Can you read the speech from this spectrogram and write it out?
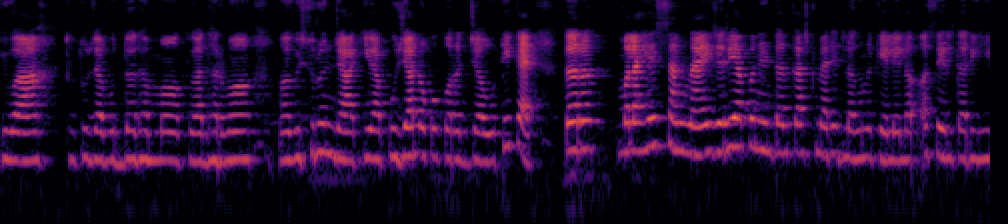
किंवा तू तुझा बुद्ध धम्म किंवा धर्म विसरून जा किंवा पूजा नको करत जाऊ. ठीक आहे. तर मला हेच सांगणं आहे. जरी आपण इंटरकास्ट मॅरेज लग्न केलेलं असेल तरीही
